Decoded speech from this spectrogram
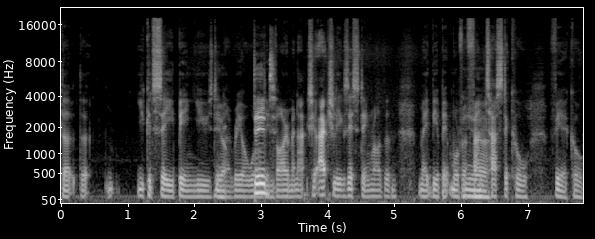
that that you could see being used in a real world Did- environment actually actually existing rather than maybe a bit more of a Yeah. fantastical vehicle.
